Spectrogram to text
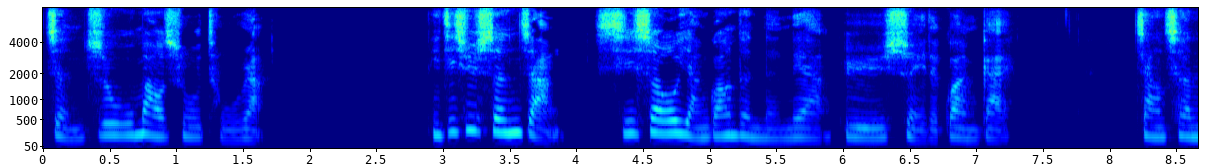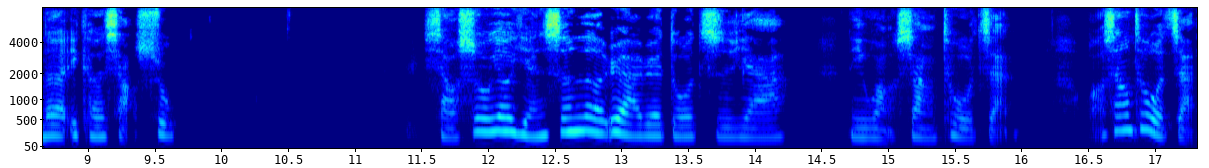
整株冒出土壤。你继续生长，吸收阳光的能量与水的灌溉。长成了一棵小树，小树又延伸了越来越多枝丫。你往上拓展，往上拓展，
